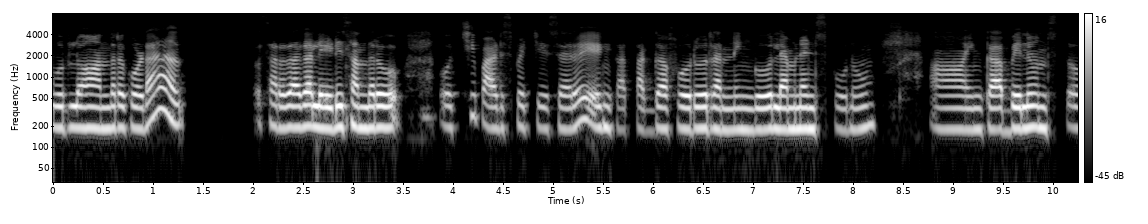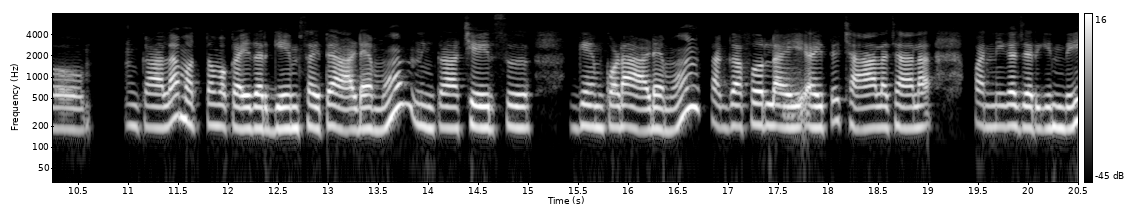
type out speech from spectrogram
ఊర్లో అందరూ కూడా సరదాగా లేడీస్ అందరూ వచ్చి పార్టిసిపేట్ చేశారు. ఇంకా tug of war running lemon and spoon ఇంకా బెలూన్స్తో ఇంకా అలా మొత్తం ఒక ఐదారు గేమ్స్ అయితే ఆడాము. ఇంకా చైర్స్ గేమ్ కూడా ఆడాము. సగ్గాఫోర్లో అయితే చాలా చాలా ఫన్నీగా జరిగింది.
